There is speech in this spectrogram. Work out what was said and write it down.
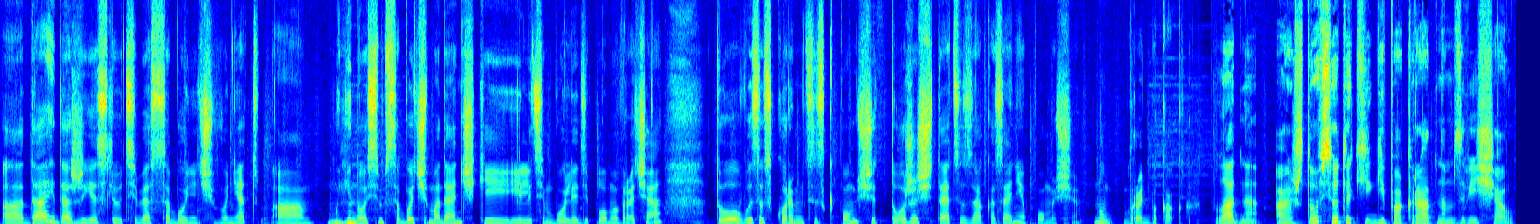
А, да, и даже если у тебя с собой ничего нет, а мы не носим с собой чемоданчики или тем более дипломы врача, то вызов скорой медицинской помощи тоже считается за оказание помощи. Ну, вроде бы как. Ладно, а что все-таки Гиппократ нам завещал?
